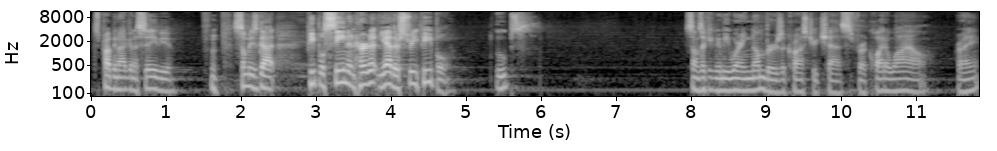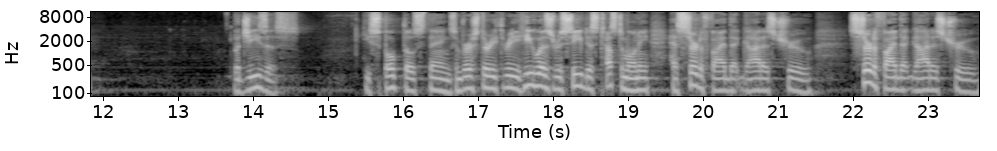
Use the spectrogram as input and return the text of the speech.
It's probably not going to save you. Somebody's got people seen and heard it. Yeah, there's three people. Oops. Sounds like you're going to be wearing numbers across your chest for quite a while, right? But Jesus, he spoke those things. In verse 33, he who has received his testimony has certified that God is true. Certified that God is true.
